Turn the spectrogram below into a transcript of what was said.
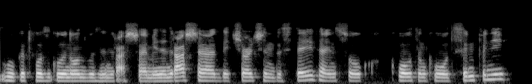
look at what's going on within Russia. I mean, in Russia, the church and the state are in so quote unquote symphony.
